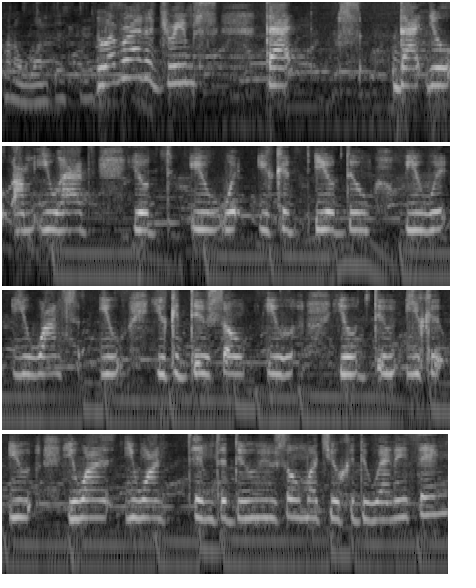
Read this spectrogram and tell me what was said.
kind of wanted this. Period. You ever had a dreams that that you um you had you you you could you do you you want you you could do so you you do you could you you want you want him to do you so much you could do anything?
